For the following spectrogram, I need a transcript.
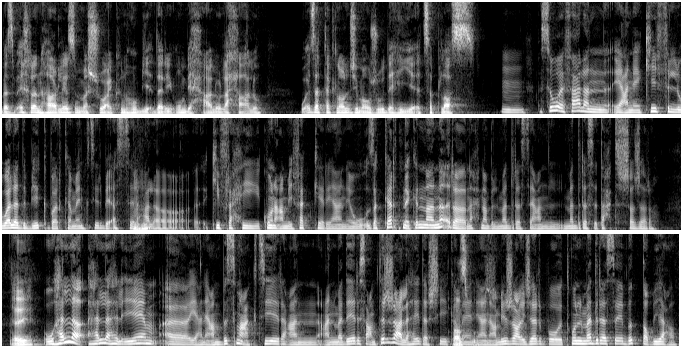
بس بآخر النهار لازم مشروع يكون هو بيقدر يقوم بحاله لحاله. وإذا ال technology موجودة هي it's plus بس هو فعلا يعني كيف الولد بيكبر كمان كتير بيأثر مم. على كيف رح يكون عم يفكر يعني. وذكرتني كنا نقرأ نحن بالمدرسة عن المدرسة تحت الشجرة. اي وهلا هلا هالايام آه يعني عم بسمع كثير عن عن مدارس عم ترجع لهيدا الشيء كمان. مزبوط. يعني عم يرجعوا يجربوا تكون المدرسة بالطبيعة.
